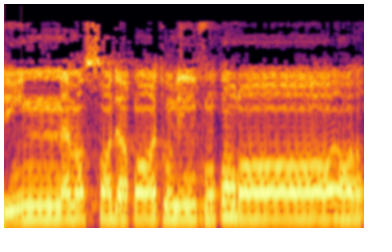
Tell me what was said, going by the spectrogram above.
إنما الصدقات للفقراء.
